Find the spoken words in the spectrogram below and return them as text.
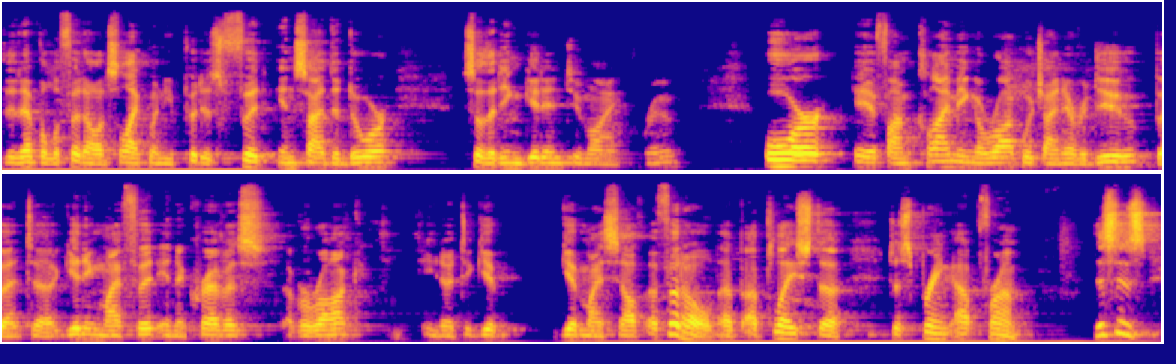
the devil a foothold, it's like when you put his foot inside the door so that he can get into my room. Or if I'm climbing a rock, which I never do, but uh, getting my foot in a crevice of a rock, you know, to give give myself a foothold, a, a place to, to spring up from. This is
